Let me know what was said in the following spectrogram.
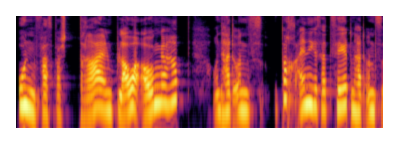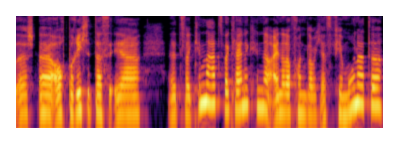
unfassbar strahlend blaue Augen gehabt und hat uns doch einiges erzählt und hat uns äh, äh auch berichtet, dass er äh, zwei Kinder hat, zwei kleine Kinder, einer davon, glaube ich, erst vier Monate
